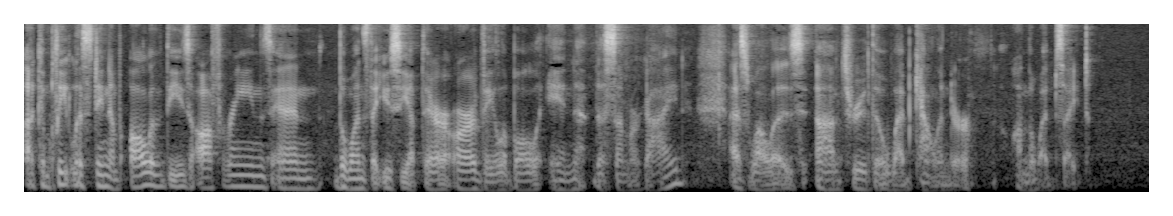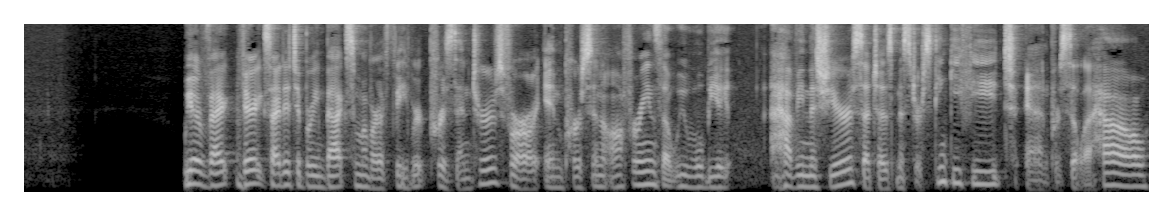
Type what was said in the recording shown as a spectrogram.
A complete listing of all of these offerings and the ones that you see up there are available in the summer guide, as well as um, through the web calendar on the website. We are very, very excited to bring back some of our favorite presenters for our in person offerings that we will be having this year, such as Mr. Stinky Feet and Priscilla Howe,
